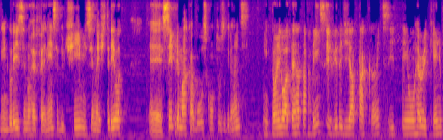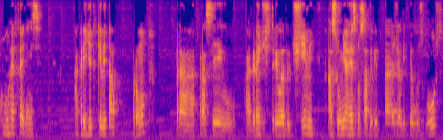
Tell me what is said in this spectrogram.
em inglês, sendo referência do time, sendo a estrela é, sempre marca gols contra os grandes. Então a Inglaterra está bem servida de atacantes e tem o Harry Kane como referência. Acredito que ele está pronto para ser o, a grande estrela do time, assumir a responsabilidade ali pelos gols.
